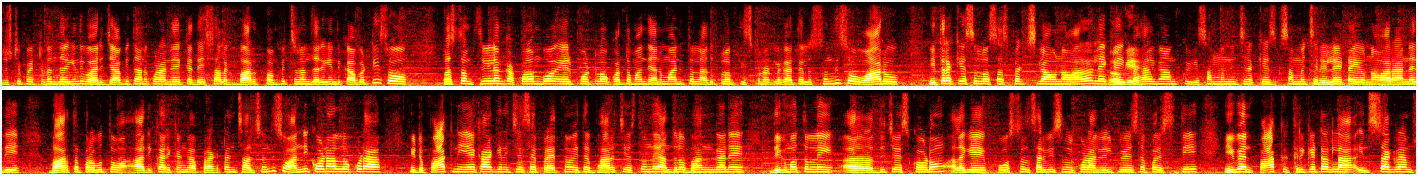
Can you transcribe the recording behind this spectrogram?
దృష్టి పెట్టడం జరిగింది. వారి జాబితాను కూడా అనేక దేశాలకు భారత్ పంపించడం జరిగింది కాబట్టి సో ప్రస్తుతం శ్రీలంక కొలంబో ఎయిర్పోర్ట్లో కొంతమంది అనుమానితులను అదుపులోకి తీసుకున్నట్లుగా తెలుస్తుంది. సో వారు ఇతర కేసుల్లో సస్పెక్ట్స్గా ఉన్నవారా? లేక ఈ. పెహల్గామ్కి సంబంధించిన కేసుకు సంబంధించి రిలేట్ అయి ఉన్నవారా అనేది భారత ప్రభుత్వం అధికారికంగా ప్రకటించాల్సి ఉంది. సో అన్ని కోణాల్లో కూడా ఇటు పాక్ని ఏకాకిని చేసే ప్రయత్నం అయితే భారత్ చేస్తుంది. అందులో భాగంగానే దిగుమతుల్ని రద్దు చేసుకోవడం అలాగే పోస్టల్ సర్వీసులను కూడా నిలిపివేసిన పరిస్థితి ఈవెన్ పాక్ క్రికెటర్ల ఇన్స్టాగ్రామ్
